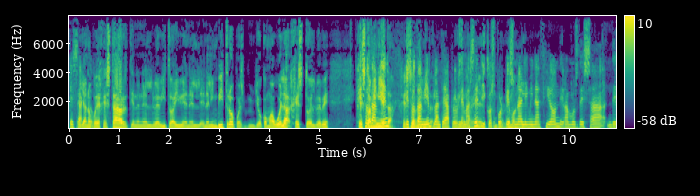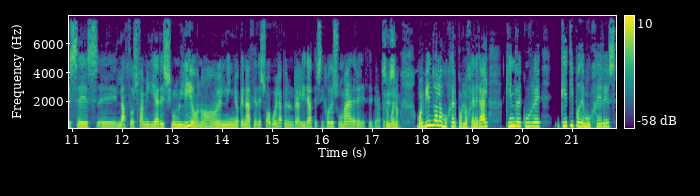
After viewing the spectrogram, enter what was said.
ella no puede gestar, tienen el bebito ahí en el, en el in vitro, pues yo como abuela gesto el bebé, mi nieta. eso también plantea problemas éticos, porque es una eliminación, digamos, de esa, de esos eh, lazos familiares y un lío, ¿no? El niño que nace de su abuela, pero en realidad es hijo de su madre, etcétera. Pero bueno, volviendo a la mujer, por lo general, ¿quién recurre? ¿Qué tipo de mujeres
